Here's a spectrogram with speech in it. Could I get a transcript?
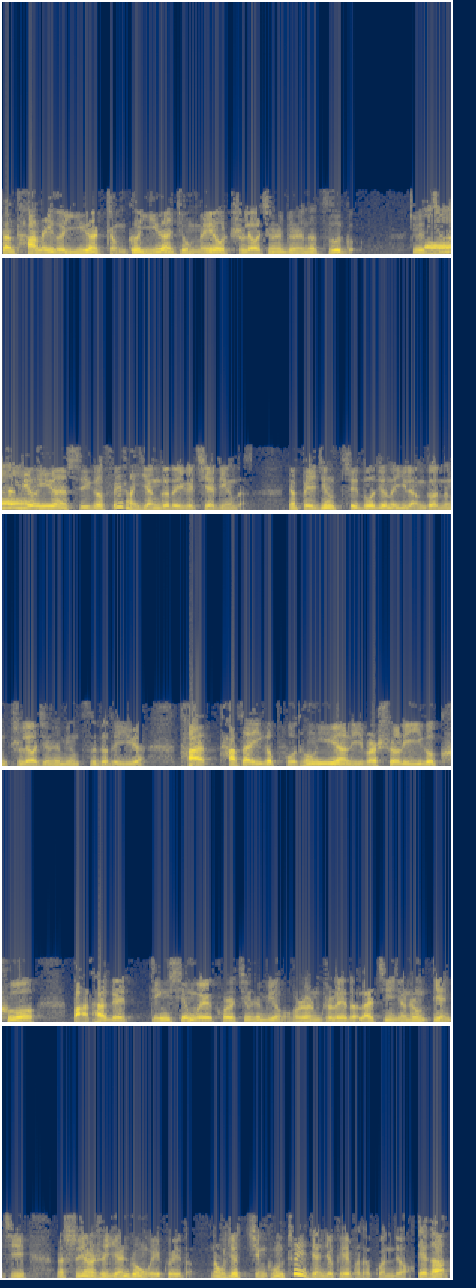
但他那个医院整个医院就没有治疗精神病人的资格，因为精神病医院是一个非常严格的一个界定的。像北京最多就那一两个能治疗精神病资格的医院，他他在一个普通医院里边设立一个科，把它给定性为或者精神病或者什么之类的来进行这种电击，那实际上是严重违规的。那我觉得仅凭这一点就可以把它关掉。而且呢，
